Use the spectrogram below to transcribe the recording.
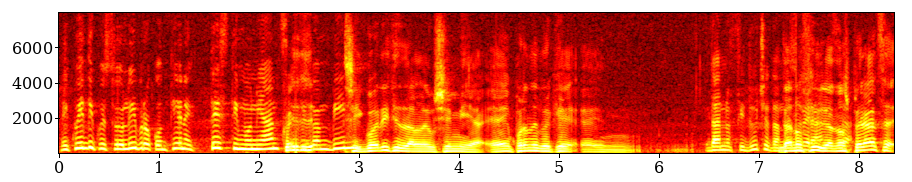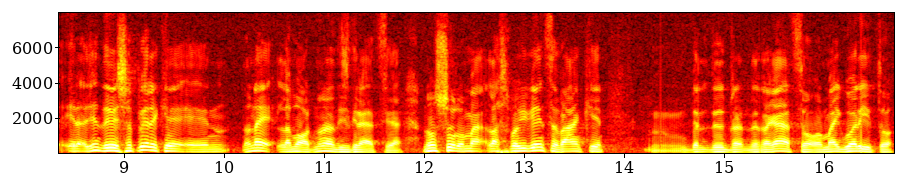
E quindi questo libro contiene testimonianze Questi, di bambini? Sì, guariti dalla leucemia. È importante perché... Eh, danno fiducia, danno, danno speranza. Fiducia, danno speranza e la gente deve sapere che eh, non è la morte, non è una disgrazia. Non solo, ma la sopravvivenza va anche del, del, del, ragazzo ormai guarito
